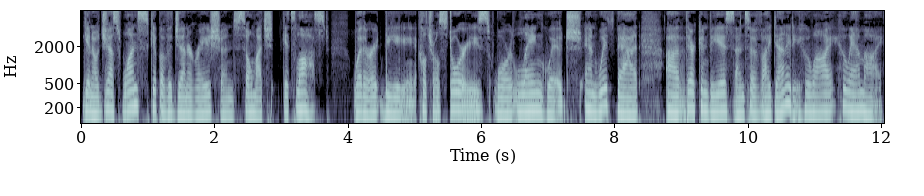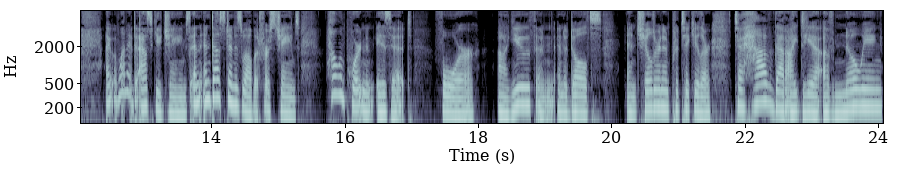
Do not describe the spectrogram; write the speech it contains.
you know, just one skip of a generation, so much gets lost whether it be cultural stories or language. And with that, uh, there can be a sense of identity. Who I, who am I? I wanted to ask you, James, and, and Dustin as well, but first, James, how important is it for uh, youth and, and adults and children in particular to have that idea of knowing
